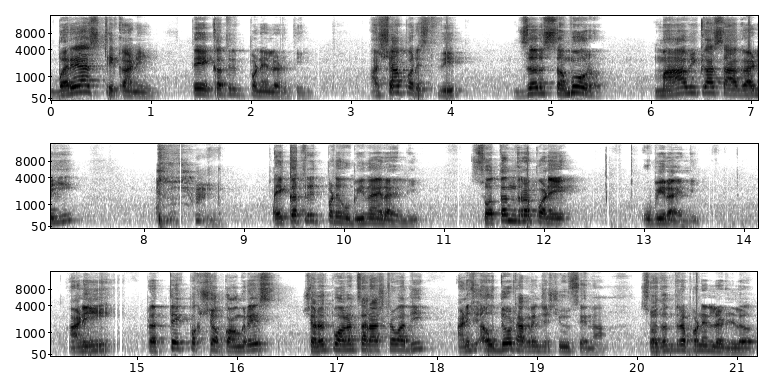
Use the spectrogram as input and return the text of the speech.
बऱ्याच ठिकाणी ते एकत्रितपणे लढतील. अशा परिस्थितीत जर समोर महाविकास आघाडी एकत्रितपणे उभी नाही राहिली स्वतंत्रपणे उभी राहिली आणि प्रत्येक पक्ष काँग्रेस शरद पवारांचा राष्ट्रवादी आणि उद्धव ठाकरेंची शिवसेना स्वतंत्रपणे लढलं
